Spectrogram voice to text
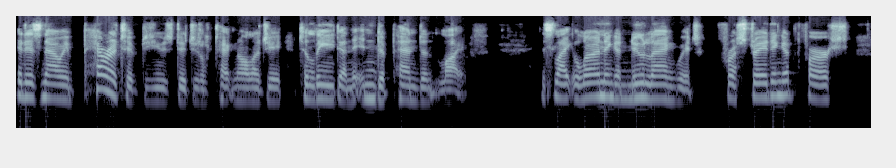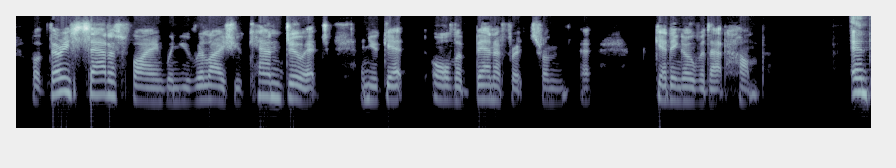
it is now imperative to use digital technology to lead an independent life. It's like learning a new language, frustrating at first, but very satisfying when you realize you can do it and you get all the benefits from uh, getting over that hump. And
